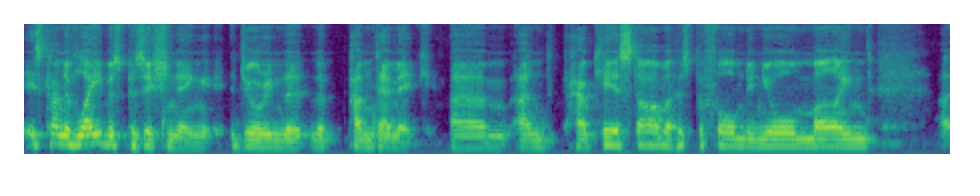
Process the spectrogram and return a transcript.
is kind of Labour's positioning during the, the pandemic um, and how Keir Starmer has performed in your mind. Uh,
